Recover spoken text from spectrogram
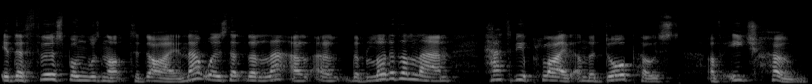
if their firstborn was not to die. And that was that the, uh, uh, the blood of the lamb had to be applied on the doorpost of each home.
